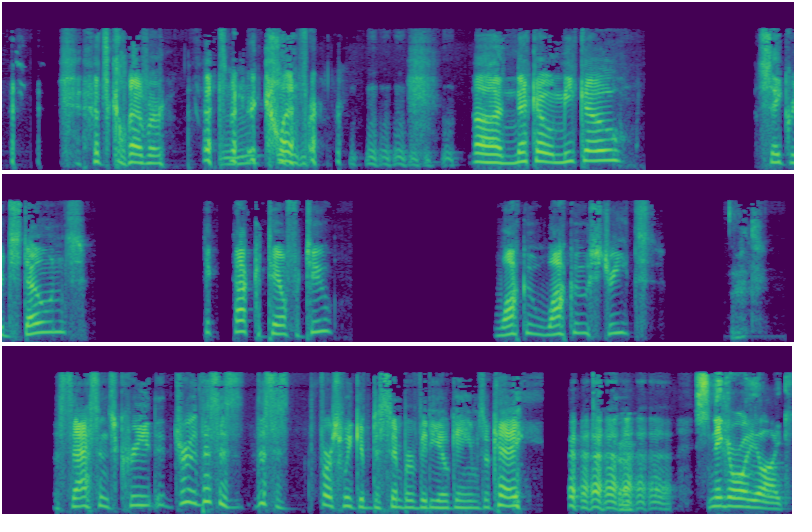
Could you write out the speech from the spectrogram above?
That's clever. That's very Mhm. clever. Uh, Neko Miko. Sacred Stones. Tick Tock, A Tale for Two. Waku Waku Streets. What? Assassin's Creed. Drew, this is this is first week of December video games, okay? Snigger all you like.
